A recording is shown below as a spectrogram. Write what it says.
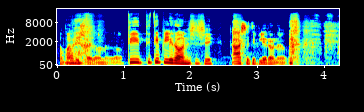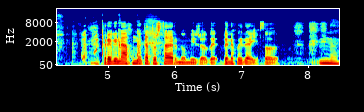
Θα πατήσω εδώ να δω. Τι, τι, τι πληρώνεις εσύ; Άσε τι πληρώνω εγώ. Πρέπει να έχουμε εκατοστάρι νομίζω. Δε- Δεν έχω ιδέα γι' αυτό. ναι.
